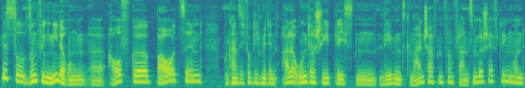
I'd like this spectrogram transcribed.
bis zu sumpfigen Niederungen äh, aufgebaut sind. Man kann sich wirklich mit den allerunterschiedlichsten Lebensgemeinschaften von Pflanzen beschäftigen und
